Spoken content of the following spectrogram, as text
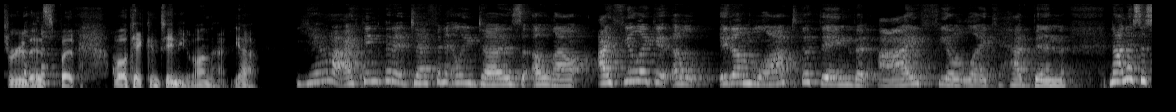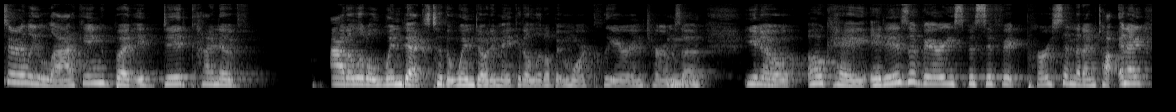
through this. But okay, continue on that. Yeah. Yeah, I think that it definitely does allow. I feel like it it unlocked the thing that I feel like had been not necessarily lacking, but it did kind of add a little Windex to the window to make it a little bit more clear in terms mm. of you know, okay, it is a very specific person that I'm talking. And I,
